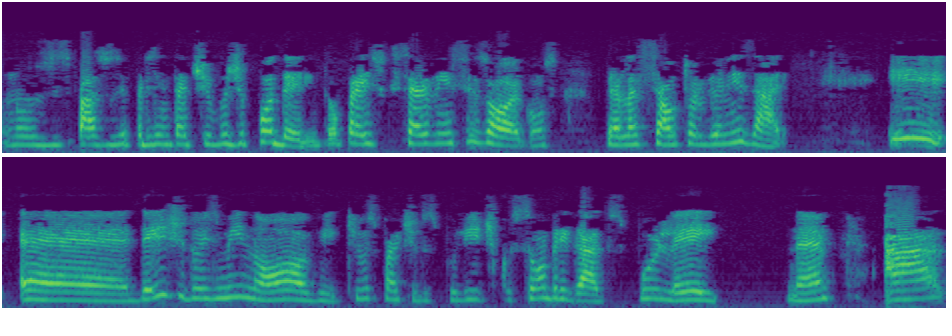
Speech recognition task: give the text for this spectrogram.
nos espaços representativos de poder. Então, para isso que servem esses órgãos, para elas se auto-organizarem. E é, desde 2009, que os partidos políticos são obrigados por lei, né, a,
